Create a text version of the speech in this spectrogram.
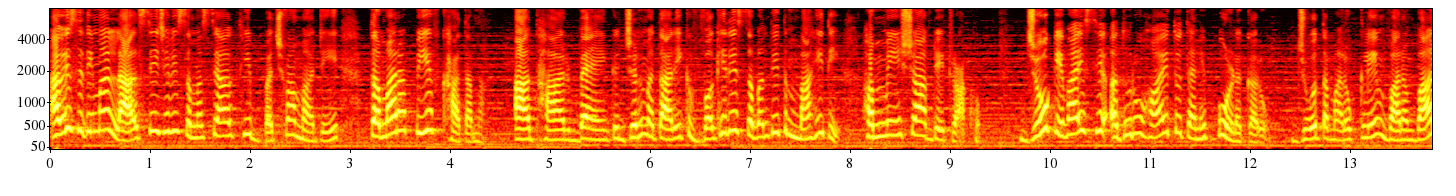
આવી સ્થિતિમાં લાલસી જેવી સમસ્યાઓથી બચવા માટે તમારા પીએફ ખાતામાં આધાર, બેંક જન્મ તારીખ વગેરે સંબંધિત માહિતી હંમેશા અપડેટ રાખો. જો કેવાયસી અધૂરું હોય તો તેને પૂર્ણ કરો. જો તમારો ક્લેમ વારંવાર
